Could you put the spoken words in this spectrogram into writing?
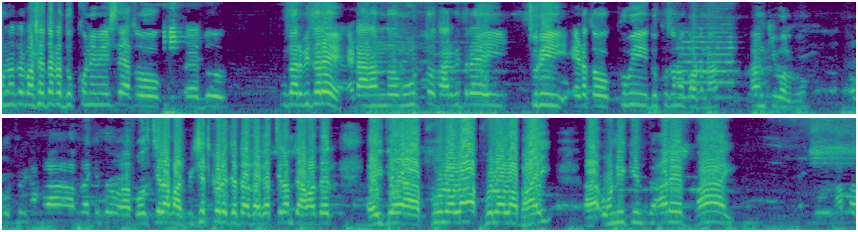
ওনাদের বাসায় তো একটা দুঃখ নেমে এসেছে। এত পূজার ভিতরে একটা আনন্দ মুহূর্ত তার ভিতরে এই চুরি, এটা তো খুবই দুঃখজনক ঘটনা। এখন কি বলব? অবশ্যই আমরা আমরা কিন্তু বলছিলাম আর বিশেষ করে যেটা দেখাচ্ছিলাম যে আমাদের এই যে ফুলওয়ালা ভাই উনি কিন্তু, আরে ভাই আপনার?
